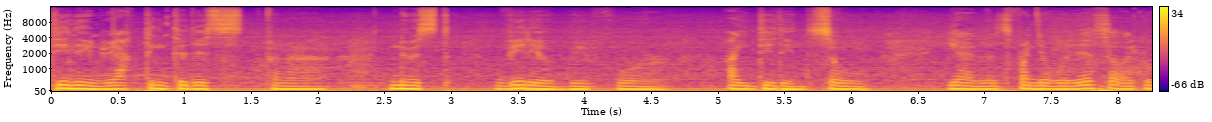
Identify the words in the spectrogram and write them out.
didn't reacting to this from a newest video before I didn't so yeah, let's find out what it is. I like a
